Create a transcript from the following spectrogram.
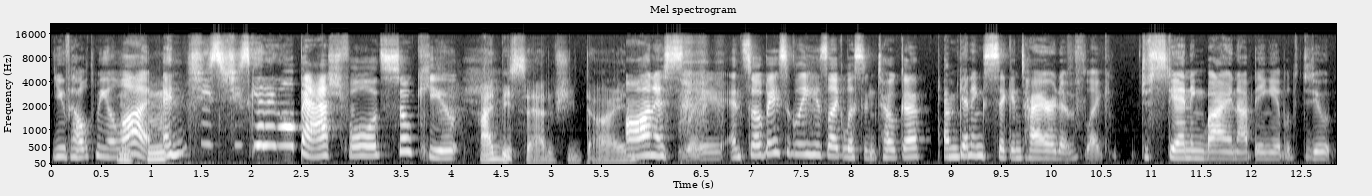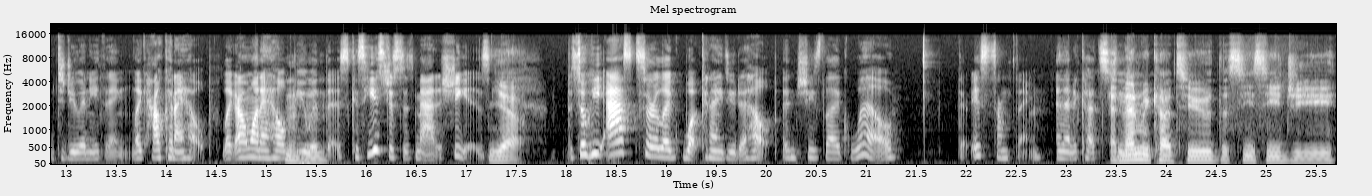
you've helped me a lot." Mhm. And she's she's getting all bashful. It's so cute. I'd be sad if she died. Honestly. And so basically he's like, "Listen, Toka, I'm getting sick and tired of like just standing by and not being able to do to do anything. Like how can I help? Like I want to help you with this cuz he's just as mad as she is." yeah. So he asks her like, "What can I do to help?" And she's like, "Well, there is something." And then it cuts to And then we cut to the CCG,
